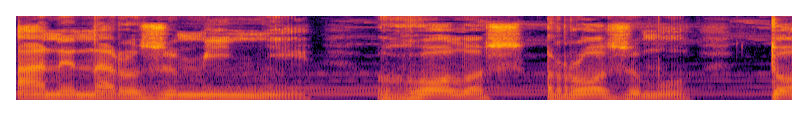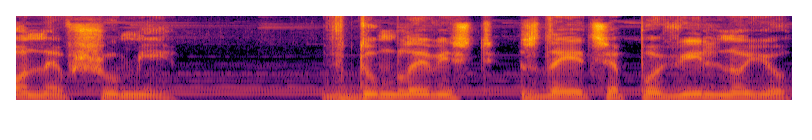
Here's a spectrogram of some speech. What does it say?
а не на розумінні. Голос розуму тоне в шумі. Вдумливість здається повільною,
